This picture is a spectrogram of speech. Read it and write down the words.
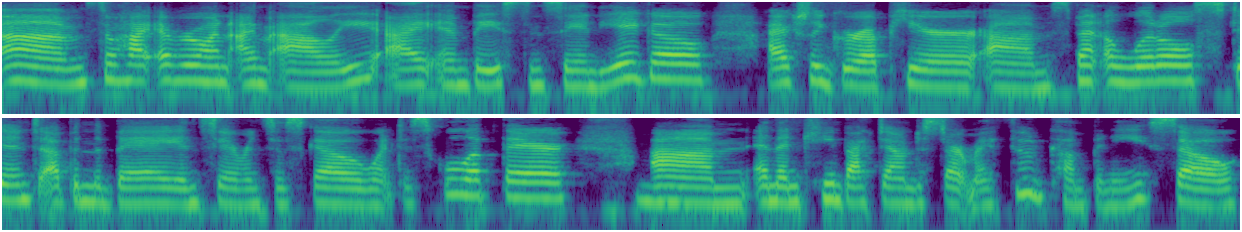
Um, so hi everyone. I'm Allie. I am based in San Diego. I actually grew up here, um, spent a little stint up in the Bay in San Francisco, went to school up there, mm-hmm. um, and then came back down to start my food company. So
